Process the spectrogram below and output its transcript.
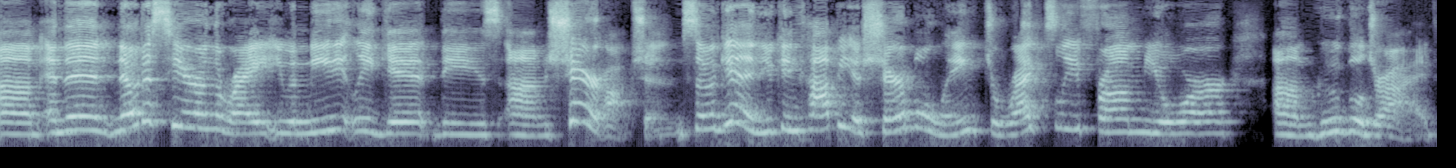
Um, and then notice here on the right, you immediately get these um, share options. So again, you can copy a shareable link directly from your um, Google Drive.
